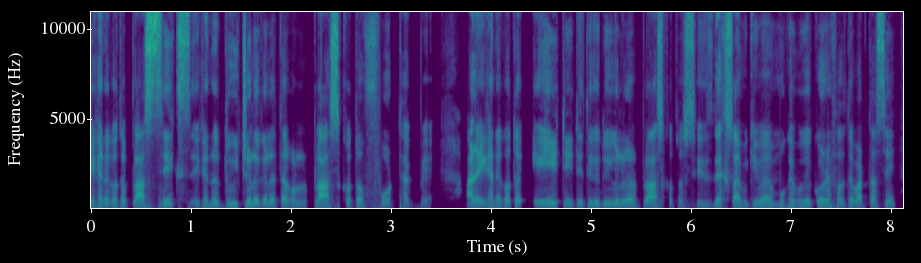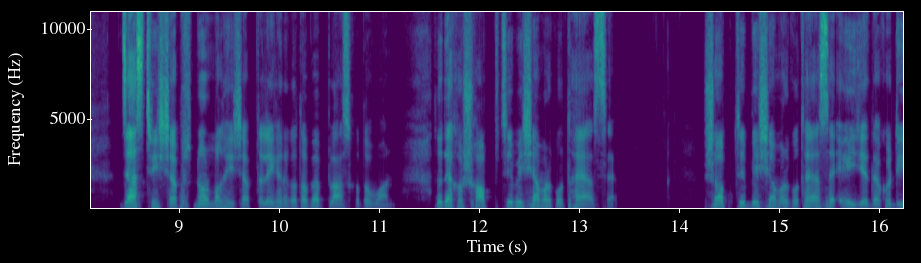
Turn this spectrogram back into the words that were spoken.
এখানে কত প্লাস সিক্স এখানে দুই চলে গেলে তখন প্লাস কত ফোর থাকবে। আর এখানে কত এইট এইটা থেকে দুই গেলে প্লাস কত সিক্স দেখছ আমি কীভাবে মুখে মুখে করে ফেলতে পারতাছি? জাস্ট হিসাব নর্মাল হিসাব। তাহলে এখানে কত হবে? প্লাস কত ওয়ান তো দেখো সবচেয়ে বেশি আমার কোথায় আছে? সবচেয়ে বেশি আমার কোথায় আছে? এই যে দেখো ডি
